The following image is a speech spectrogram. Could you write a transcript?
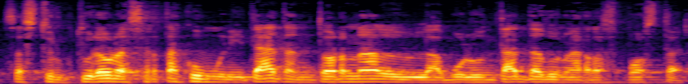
s'estructura una certa comunitat entorn a la voluntat de donar resposta.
